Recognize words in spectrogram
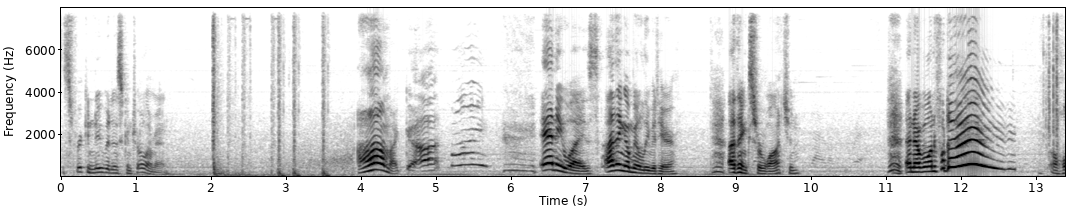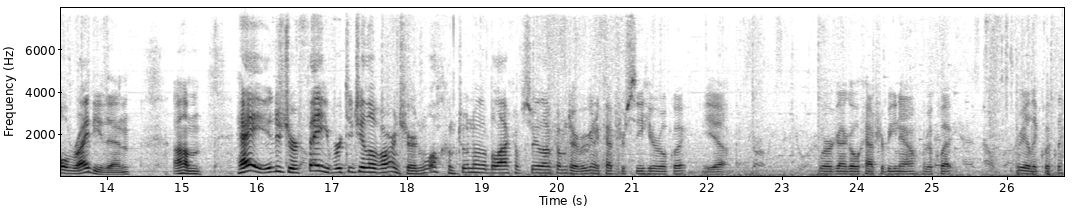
This freaking noob in his controller, man. Oh my god. Why? Anyways, I think I'm to leave it here. Uh, thanks for watching. And have a wonderful day! Alrighty then. Um, hey, it is your favorite DJ Love Orange here, and welcome to another Black Ops 3 live commentary. We're to capture C here real quick. Yeah. We're to go capture B now, real quick. Really quickly.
